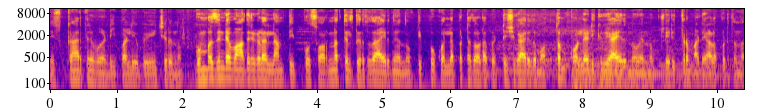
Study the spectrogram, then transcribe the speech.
നിസ്കാരത്തിന് വേണ്ടി ഈ പള്ളി ഉപയോഗിച്ചിരുന്നു. ഗുംബസിന്റെ വാതിലുകളെല്ലാം ടിപ്പു സ്വർണത്തിൽ തീർത്തതായിരുന്നു എന്നും ടിപ്പു കൊല്ലപ്പെട്ടതോടെ ബ്രിട്ടീഷുകാർ ഇത് മൊത്തം കൊള്ളയടിക്കുകയായിരുന്നു എന്നും ചരിത്രം അടയാളപ്പെടുത്തുന്നു.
